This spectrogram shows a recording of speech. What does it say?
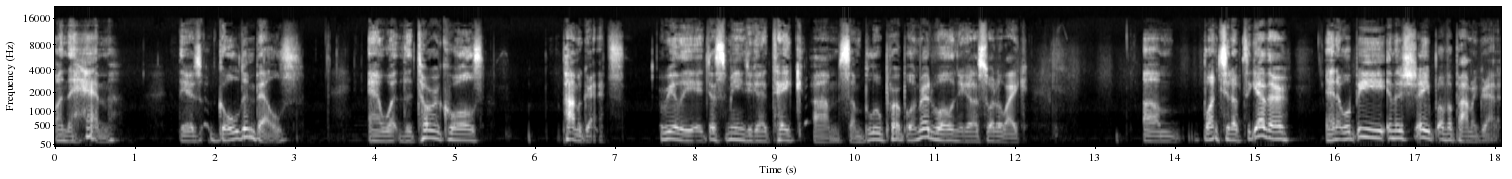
On the hem, there's golden bells and what the Torah calls pomegranates. Really, it just means you're going to take um, some blue, purple, and red wool and you're going to sort of like um, bunch it up together, and it will be in the shape of a pomegranate.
